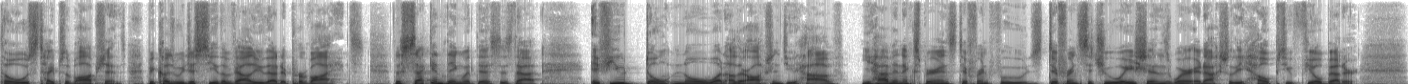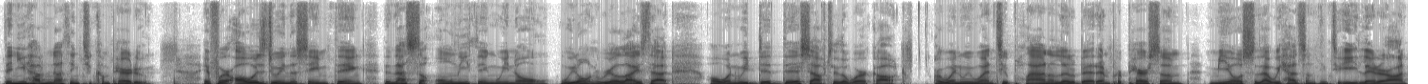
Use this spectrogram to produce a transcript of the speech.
those types of options because we just see the value that it provides. The second thing with this is that if you don't know what other options you have, you haven't experienced different foods, different situations where it actually helps you feel better, then you have nothing to compare to. If we're always doing the same thing, then that's the only thing we know. We don't realize that, oh, when we did this after the workout, or when we went to plan a little bit and prepare some meals so that we had something to eat later on,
